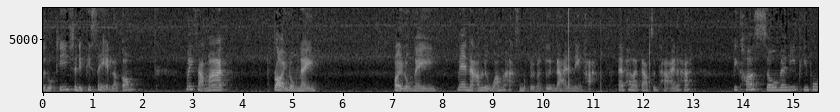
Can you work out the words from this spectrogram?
สะดวกที่ชนิดพิเศษแล้วก็ไม่สามารถปล่อยลงใน ปล่อยลงในแม่น้ำหรือว่ามหาสมุทรโดยบังเอิญได้นั่นเองค่ะ และพารากราฟสุดท้ายนะคะ because so many people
